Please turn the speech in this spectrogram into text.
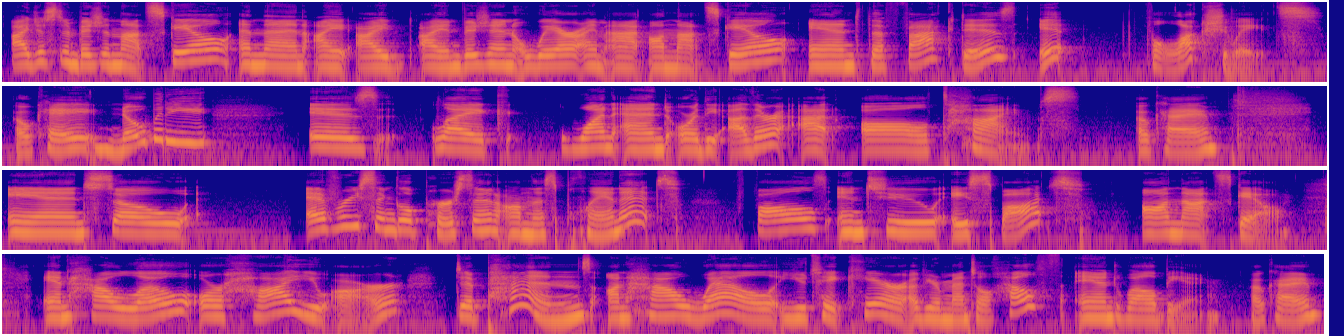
I just envision that scale and then I, I I envision where I'm at on that scale and the fact is it fluctuates, okay? Nobody is like one end or the other at all times, okay? And so every single person on this planet falls into a spot on that scale and how low or high you are depends on how well you take care of your mental health and well being. Okay?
